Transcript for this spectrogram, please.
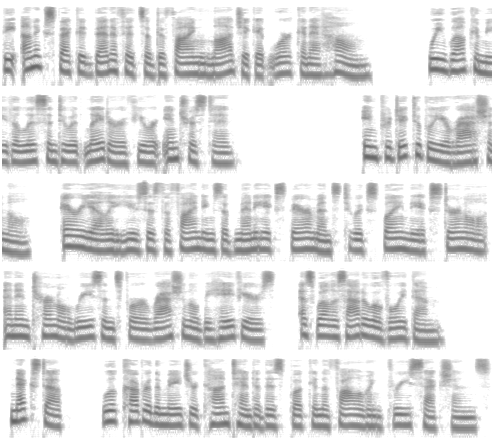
The Unexpected Benefits of Defying Logic at Work and at Home. We welcome you to listen to it later if you are interested. In Predictably Irrational, Ariely uses the findings of many experiments to explain the external and internal reasons for irrational behaviors, as well as how to avoid them. Next up, we'll cover the major content of this book in the following three sections.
